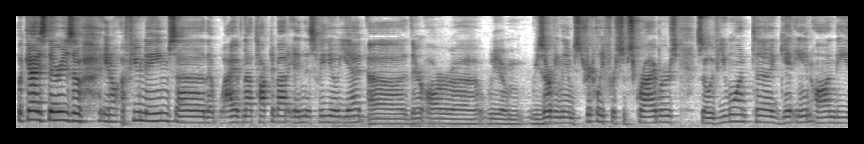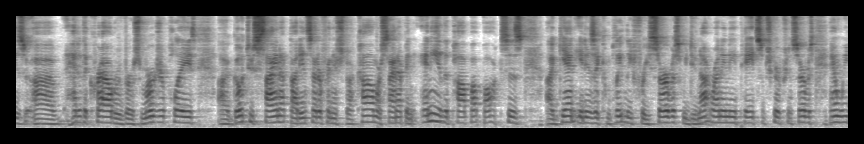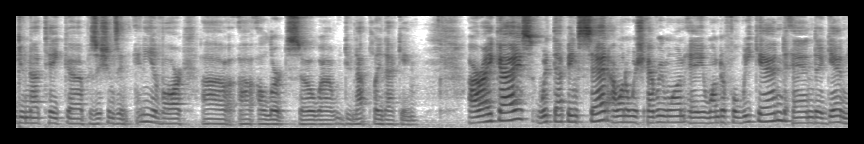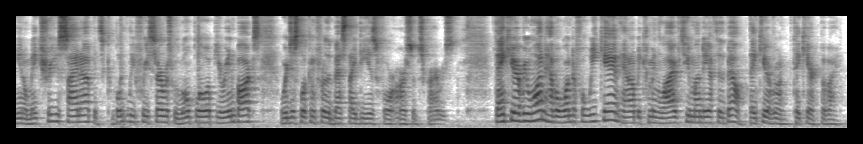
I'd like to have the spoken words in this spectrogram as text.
But guys, there is a you know a few names uh, that I have not talked about in this video yet. Uh, there are uh, we are reserving them strictly for subscribers. So if you want to get in on these uh, head of the crowd reverse merger plays, uh, go to signup.insiderfinancial.com or sign up in any of the pop-up boxes. Again, it is a completely free service. We do not run any paid subscription service, and we do not take uh, positions in any of our alerts. So do not play that game. All right, guys, with that being said, I want to wish everyone a wonderful weekend. And again, you know, make sure you sign up. It's a completely free service. We won't blow up your inbox. We're just looking for the best ideas for our subscribers. Thank you, everyone. Have a wonderful weekend, and I'll be coming live to you Monday after the bell. Thank you, everyone. Take care. Bye bye.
